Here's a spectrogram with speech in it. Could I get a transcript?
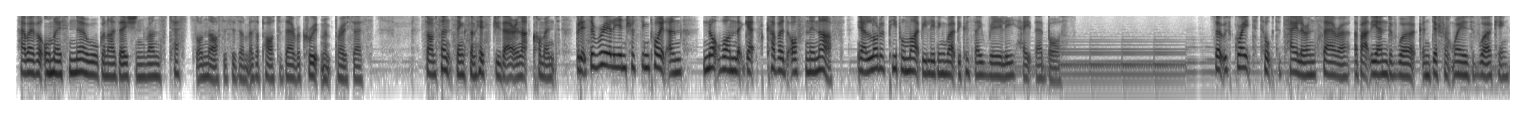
However, almost no organisation runs tests on narcissism as a part of their recruitment process. So I'm sensing some history there in that comment, but it's a really interesting point and not one that gets covered often enough. You know, a lot of people might be leaving work because they really hate their boss. So it was great to talk to Taylor and Sarah about the end of work and different ways of working.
